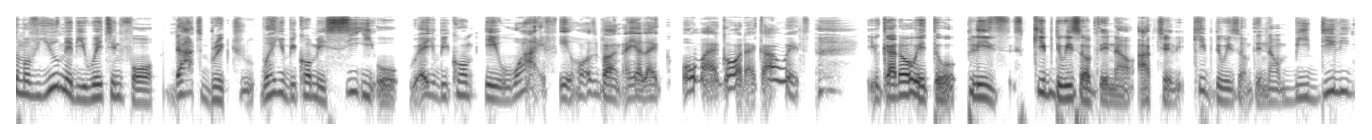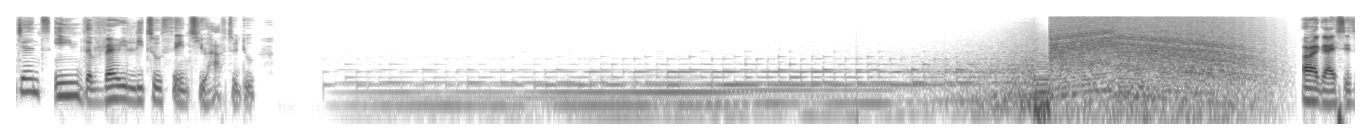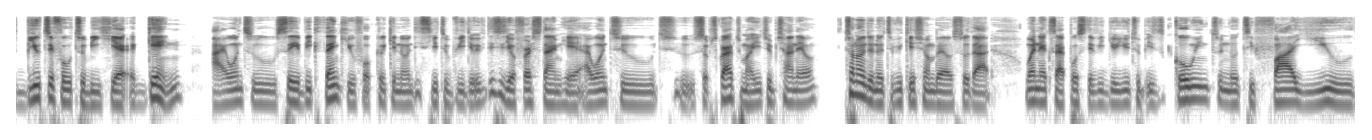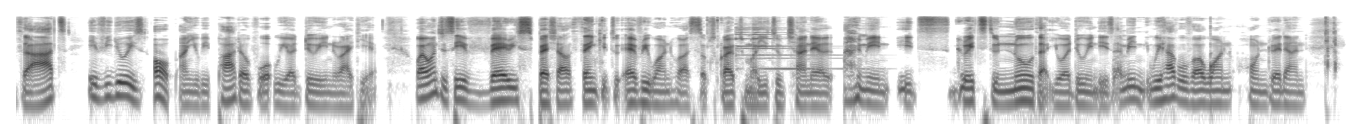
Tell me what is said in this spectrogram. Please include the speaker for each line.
Speaker 1: Some of you may be waiting for that breakthrough where you become a CEO, where you become a wife, a husband, and you're like, oh my God, I can't wait. You cannot wait though. Please keep doing something now. Actually, keep doing something now. Be diligent in the very little things you have to do. All right, guys, it's beautiful to be here again. I want to say a big thank you for clicking on this YouTube video. If this is your first time here, I want to to subscribe to my YouTube channel, turn on the notification bell so that when next I post a video, YouTube is going to notify you that a video is up and you'll be part of what we are doing right here. But I want to say a very special thank you to everyone who has subscribed to my YouTube channel. I mean, it's great to know that you are doing this. I mean, we have over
